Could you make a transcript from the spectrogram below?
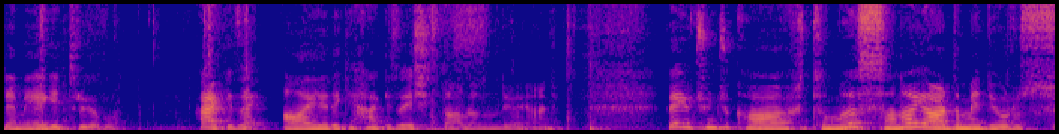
demeye getiriyor bu. Herkese ailedeki herkese eşit davranın diyor yani. Ve üçüncü kartımız sana yardım ediyoruz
